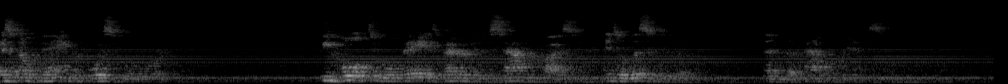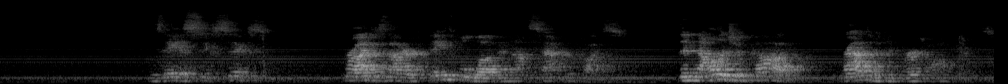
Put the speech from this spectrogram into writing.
as in obeying the voice of the Lord? Behold, to obey is better than to sacrifice, and to listen to them than the fat of rams. Hosea 6 6. For I desire faithful love and not sacrifice, the knowledge of God rather than burnt offerings.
